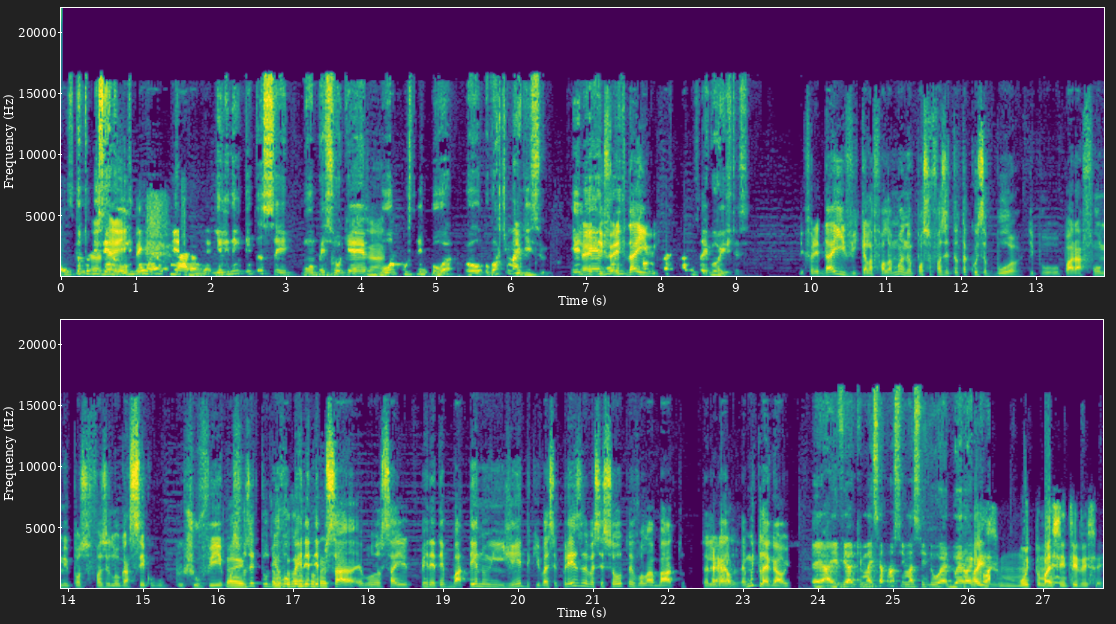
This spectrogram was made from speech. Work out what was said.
É isso que eu tô É, dizendo, é, ele tem- não é Homem-Aranha. E ele nem tenta ser uma pessoa que é Exato. boa por ser boa. Eu, eu gosto mais disso. E ele É, é, diferente da Ivy. egoístas. Diferente da Ivy, que ela fala, mano, eu posso fazer tanta coisa boa. Tipo, parar a fome, posso fazer lugar seco, chover, posso É, fazer tudo. E ela eu vou perder tempo, sa- eu vou sair, perder tempo batendo em gente que vai ser presa, vai ser solta, eu vou lá, bato, tá ligado? É, muito legal isso. É, a Ivy é a que mais se aproxima assim do, do herói Faz clássico. muito mais sentido isso aí.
